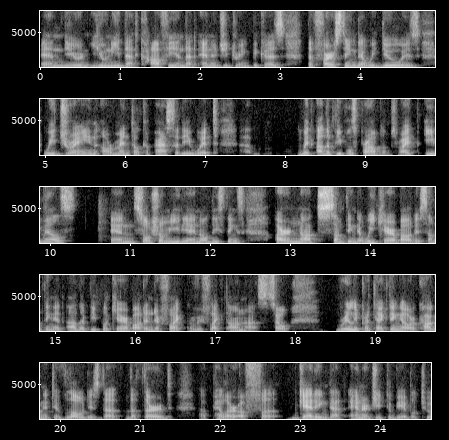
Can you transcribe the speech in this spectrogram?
and you you need that coffee and that energy drink because the first thing that we do is we drain our mental capacity with uh, with other people's problems right? Emails and social media and all these things are not something that we care about is something that other people care about and reflect reflect on us. So really protecting our cognitive load is the the third uh, pillar of uh, getting that energy to be able to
